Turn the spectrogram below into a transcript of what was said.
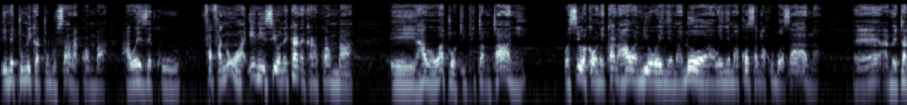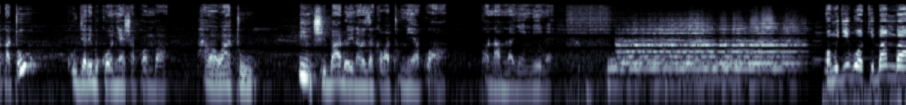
imetumika tu busara kwamba aweze kufafanua ili isionekane kana kwamba e, hawa watu wakipita mtaani wasi wakaonekana hawa ndio wenye madoa wenye makosa makubwa sana. E, ametaka tu kujaribu kuonyesha kwamba hawa watu nchi bado inaweza kawatumia kwa, kwa namna nyingine. Kwa mujibu wa Kibamba,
